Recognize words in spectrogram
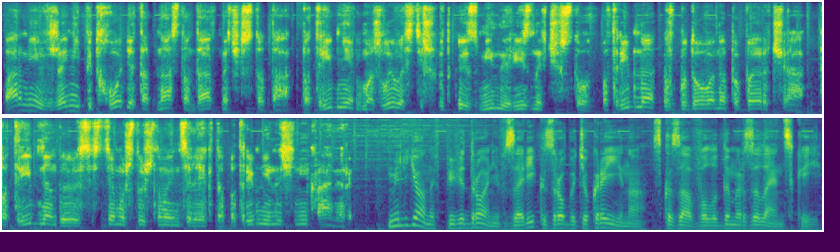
Армії вже не підходить одна стандартна частота. Потрібні можливості швидкої зміни різних частот. Потрібна вбудована ППРЧ, потрібна е, система штучного інтелекту, потрібні нічні камери. Мільйони впівдронів за рік зробить Україна, сказав Володимир Зеленський.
